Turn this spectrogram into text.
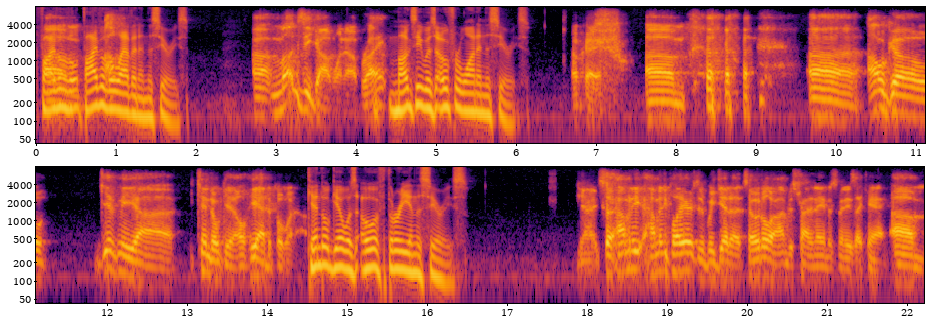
Five Um, of five of I'll- eleven in the series. Uh, Muggsy got one up, right? Muggsy was zero for one in the series. Okay. Um, uh, I'll go. Give me uh, Kendall Gill. He had to put one up. Kendall Gill was zero of three in the series. Yeah, So how many how many players did we get a total? Or I'm just trying to name as many as I can. Um,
